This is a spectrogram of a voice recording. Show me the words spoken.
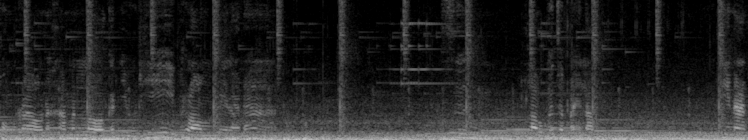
ของเรานะคะ มันรอกันอยู่ที่พรอมเมลาดาซึ่งเราก็จะไปรับที่นั่น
